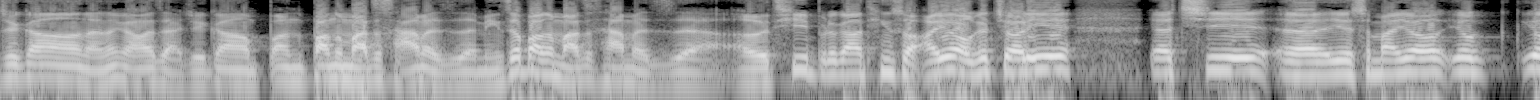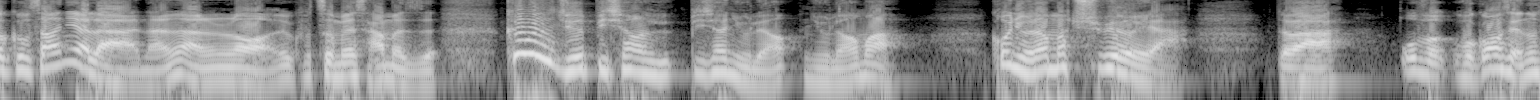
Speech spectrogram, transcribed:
就讲哪能讲法子，就讲帮帮侬买只啥物事，明朝帮侬买只啥物事，后天比如讲听说，哎哟，搿教练要去呃，有什么要要要过生日了，哪能哪能咯，要准备啥物事，搿勿是就是变相变相牛郎牛郎嘛，跟牛郎没区别个呀。对伐？我勿勿光赚侬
